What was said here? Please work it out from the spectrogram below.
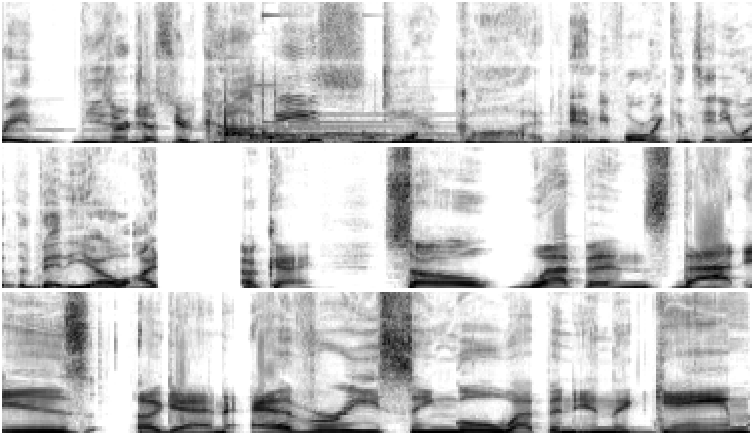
Wait, these are just your copies? Dear God. And before we continue with the video, I Okay. So weapons, that is again every single weapon in the game.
